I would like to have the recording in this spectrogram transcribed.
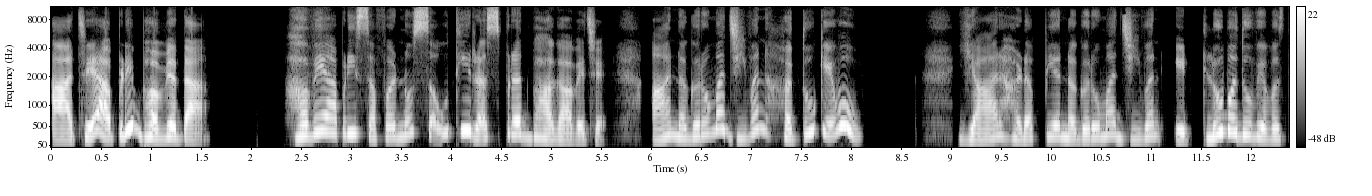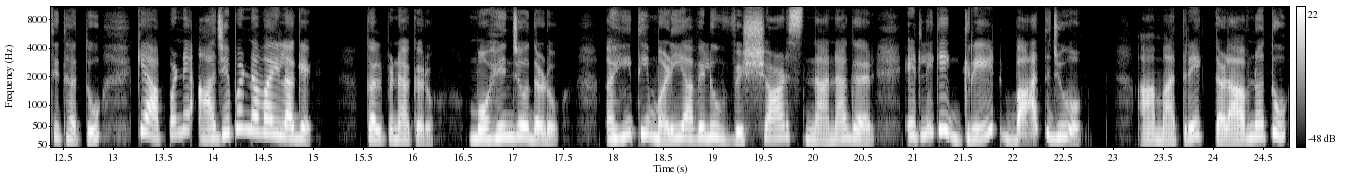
આ છે આપણી ભવ્યતા. હવે આપણી સફરનો સૌથી રસપ્રદ ભાગ આવે છે. આ નગરોમાં જીવન હતું કેવું? યાર હડપ્ય નગરોમાં જીવન એટલું બધું વ્યવસ્થિત હતું કે આપણને આજે પણ નવાઈ લાગે. કલ્પના કરો મોહેન્જો દડો. અહીંથી મળી આવેલું વિશાળ સ્નાનાગર એટલે કે ગ્રેટ બાથ, જુઓ. આ માત્ર એક તળાવ નહોતું,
